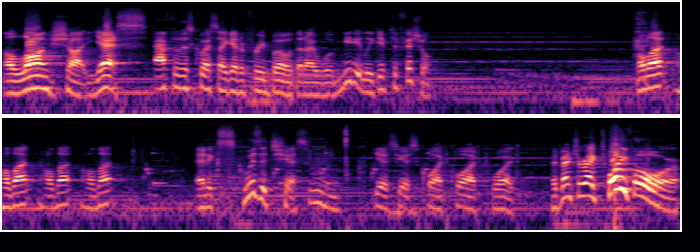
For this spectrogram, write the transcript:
A long shot, yes. After this quest, I get a free bow that I will immediately give to Fischl. Hold on, hold on, hold on, hold on. An exquisite chest. Mm. Yes, yes, quite, quite, quite. Adventure rank 24!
